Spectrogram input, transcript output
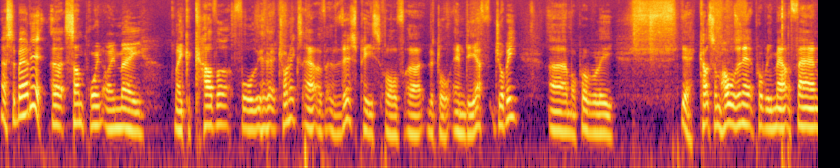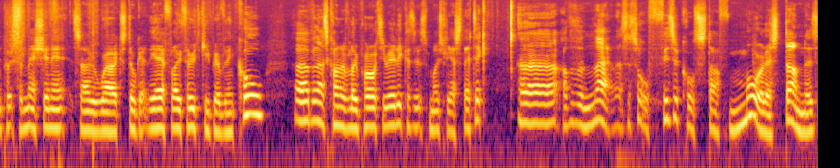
that's about it. Uh, at some point I may make a cover for the electronics out of this piece of uh, little MDF jobby. Um, I'll probably yeah, cut some holes in it, probably mount a fan, put some mesh in it so uh, I can still get the airflow through to keep everything cool. Uh, but that's kind of low priority really because it's mostly aesthetic. Uh, other than that, that's the sort of physical stuff more or less done. There's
